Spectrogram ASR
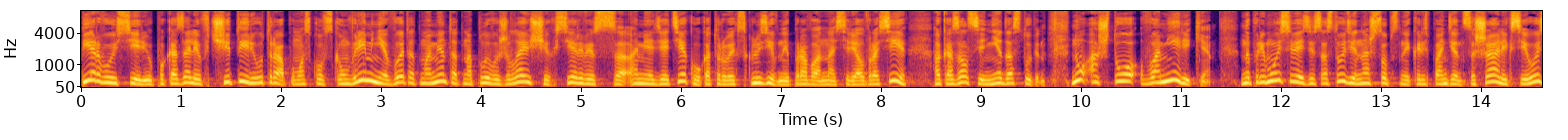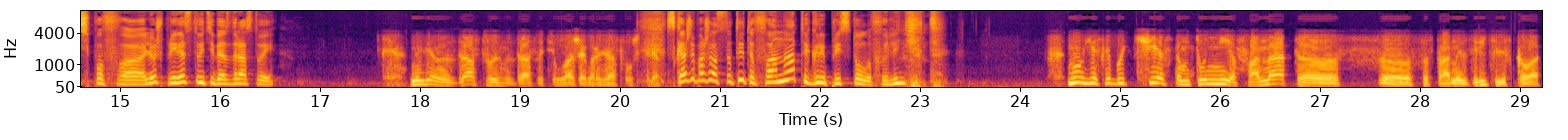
Первую серию показали в 4 утра по московскому времени. В этот момент от наплыва желающих сервис Амедиатека, у которого эксклюзивные права на сериал в России, оказался недоступен. Ну, а что в Америке? На прямой связи со студией наш собственный корреспондент США Алексей Осипов. Э, Леш, привет приветствую тебя, здравствуй. Ну, Лена, здравствуй. Здравствуйте, уважаемые радиослушатели. Скажи, пожалуйста, ты-то фанат «Игры престолов» или нет? Ну, если быть честным, то не фанат. Э, со стороны зрительского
